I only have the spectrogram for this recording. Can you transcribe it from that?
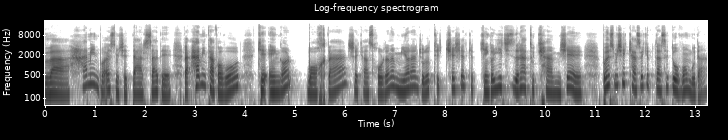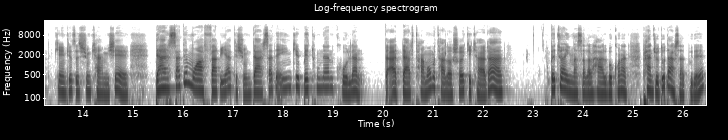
و همین باعث میشه درصد و همین تفاوت که انگار باختن شکست خوردن رو میارن جلو چشت که انگار یه چیزی داره تو کم میشه باعث میشه کسایی که تو دسته دوم بودن که امتیازشون کم میشه درصد موفقیتشون درصد این که بتونن کلا در, تمام تلاش که کردن بتونن این مسئله رو حل بکنن. 52 درصد بوده.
